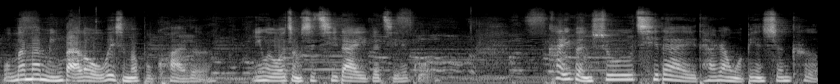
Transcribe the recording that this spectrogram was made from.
我慢慢明白了我为什么不快乐，因为我总是期待一个结果。看一本书，期待它让我变深刻；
